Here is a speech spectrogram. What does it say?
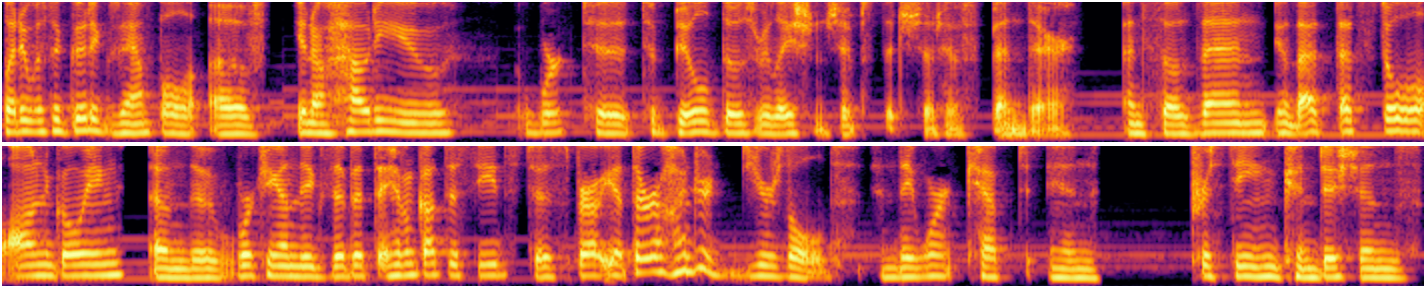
But it was a good example of, you know, how do you work to, to build those relationships that should have been there? And so then, you know, that that's still ongoing. Um, the working on the exhibit, they haven't got the seeds to sprout yet. They're 100 years old and they weren't kept in pristine conditions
